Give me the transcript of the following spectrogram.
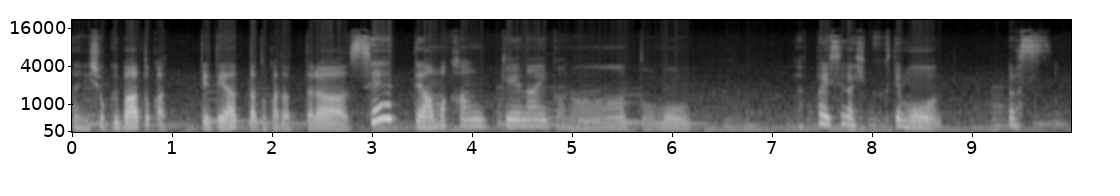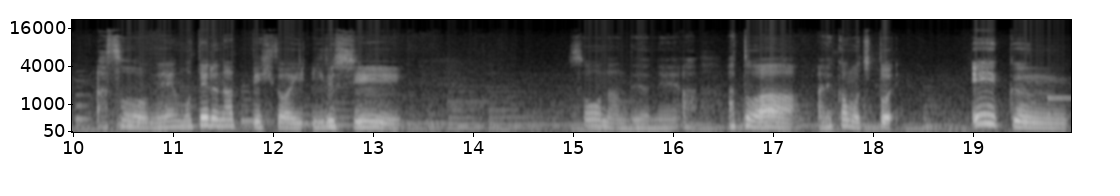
何職場とかって出会ったとかだったら背ってあんま関係ないかなと思う。やっぱり背が低くてもなんかあそうねモテるなって人はいるしそうなんだよね。ああとはあれかもちょっと A 君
